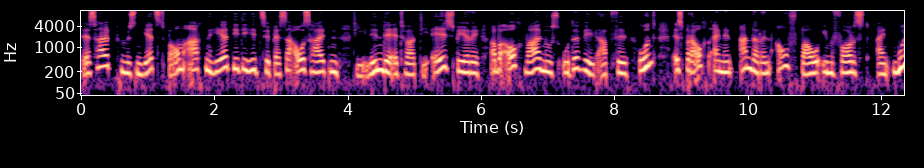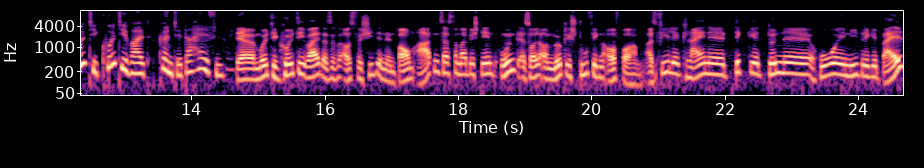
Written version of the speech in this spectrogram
Deshalb müssen jetzt Baumarten her, die die Hitze besser aushalten. Die Linde etwa, die Elsbeere, aber auch Walnuss oder Wildapfel. Und es braucht einen anderen Aufbau im Forst. Ein Multikultiwald könnte da helfen. Der Multikultiwald, also aus verschiedenen verschiedenen Baumarten zuerst einmal bestehen und er soll auch einen möglichst stufigen Aufbau haben. Also viele kleine, dicke, dünne, hohe, niedrige Beil.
